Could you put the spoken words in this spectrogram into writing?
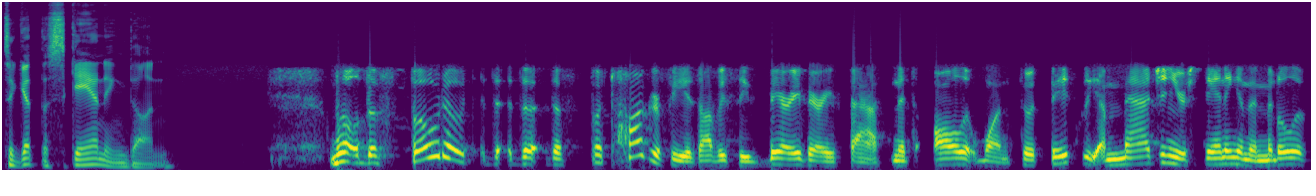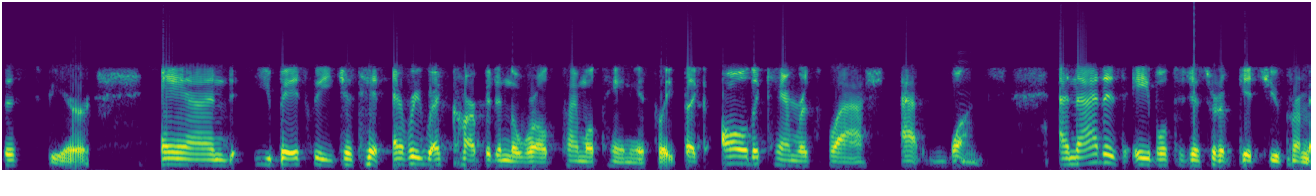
to get the scanning done? Well, the photo, the, the the photography is obviously very, very fast, and it's all at once. So it's basically imagine you're standing in the middle of this sphere, and you basically just hit every red carpet in the world simultaneously. Like all the cameras flash at once. And that is able to just sort of get you from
